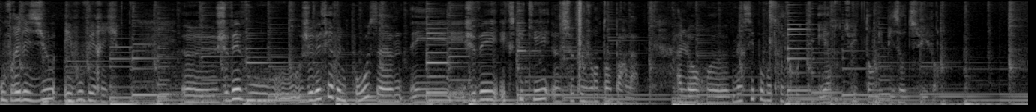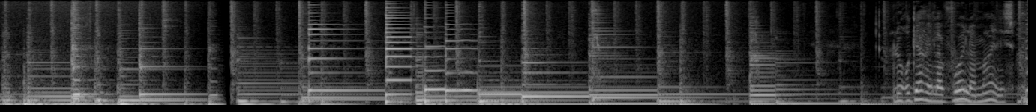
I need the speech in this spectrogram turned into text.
Ouvrez les yeux et vous verrez. je vais faire une pause et je vais expliquer ce que j'entends par là. Alors, merci pour votre écoute et à tout de suite dans l'épisode suivant. et la voix, la main et l'esprit,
